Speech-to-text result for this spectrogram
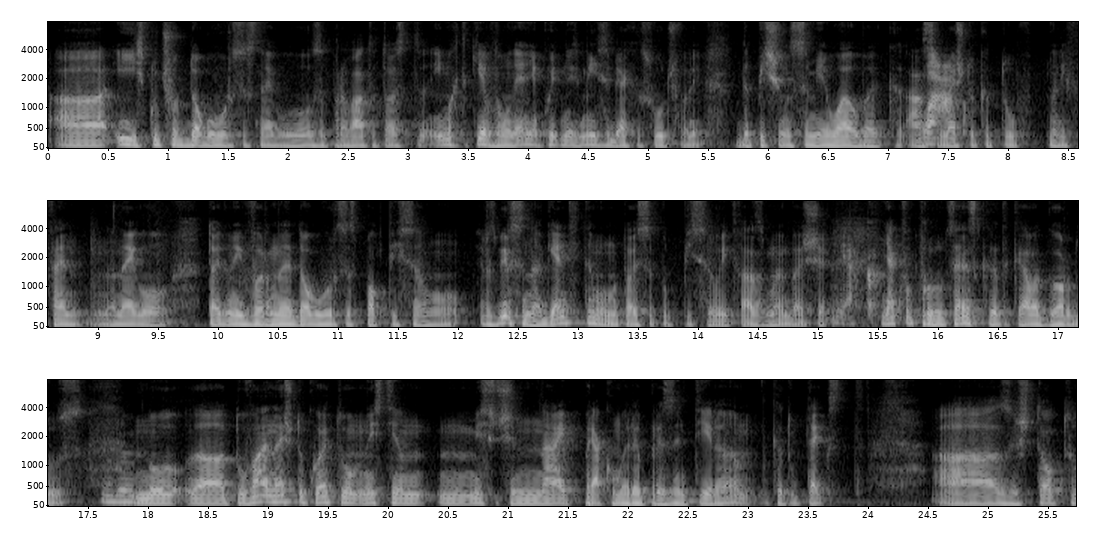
а, и изключват договор с него за правата. Тоест имах такива вълнения, които не ми се бяха случвали. Да пиша на самия Уелбек, аз wow. нещо като нали, фен на него, той да ми върне договор с подписа му. Разбира се, на агентите му, но той се подписал и това за мен беше Яко. някаква продуцентска такава гордост. Да. Но а, това е нещо, което наистина мисля, че най-пряко ме репрезентира като текст а, защото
